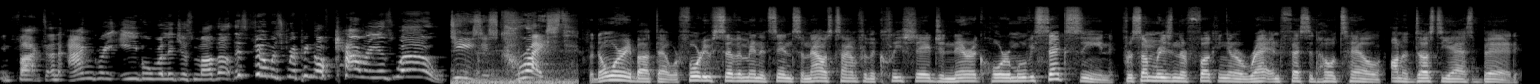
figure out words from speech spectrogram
In fact, an angry, evil religious mother. This film is ripping off Carrie as well. Jesus Christ! But don't worry about that. We're 47 minutes in, so now it's time for the cliche generic horror movie sex scene. For some reason, they're fucking in a rat infested hotel on a dusty ass bed.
